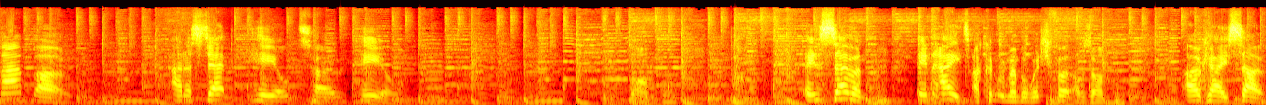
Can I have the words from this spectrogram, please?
mambo, and a step heel, toe, heel. Boom, boom. In seven, in eight, I couldn't remember which foot I was on. Okay, so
